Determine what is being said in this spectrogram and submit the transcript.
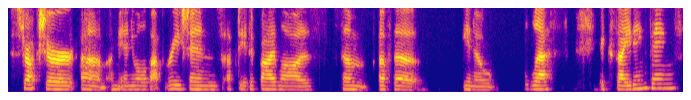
structure um, a manual of operations updated bylaws some of the you know less exciting things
